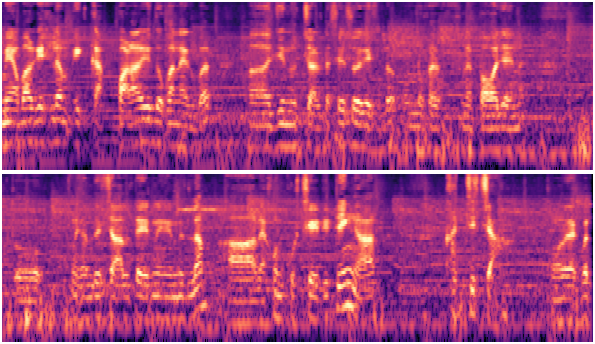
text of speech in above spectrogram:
আমি আবার গেছিলাম এই পাড়ারই দোকানে একবার। জিনুর চালটা শেষ হয়ে গেছিল অন্য কারণে পাওয়া যায় না। তো এখান থেকে চালটা এনে এনে দিলাম আর এখন করছি এডিটিং আর খাচ্ছি চা। তোমাদের একবার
